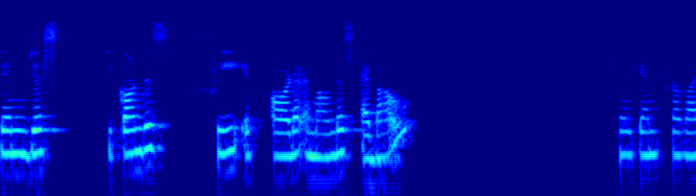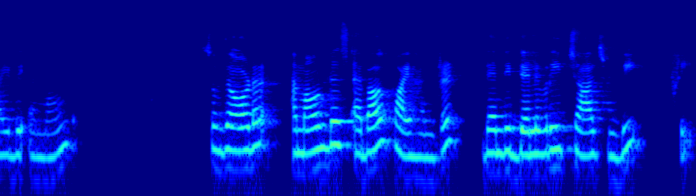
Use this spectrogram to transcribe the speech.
then just click on this free if order amount is above. Here you can provide the amount. So if the order amount is above 500, then the delivery charge will be free.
